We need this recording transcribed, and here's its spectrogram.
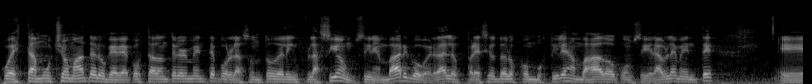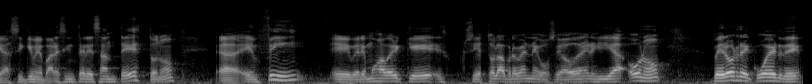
cuesta mucho más de lo que había costado anteriormente por el asunto de la inflación. Sin embargo, ¿verdad? Los precios de los combustibles han bajado considerablemente, eh, así que me parece interesante esto, ¿no? Ah, en fin, eh, veremos a ver qué, si esto lo aprueba el negociado de energía o no. Pero recuerde,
